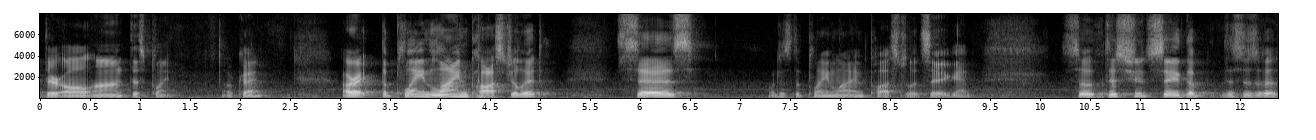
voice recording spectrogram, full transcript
right? They're all on this plane, okay? All right, the plane line postulate says, what does the plane line postulate say again? So this should say the, this is a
